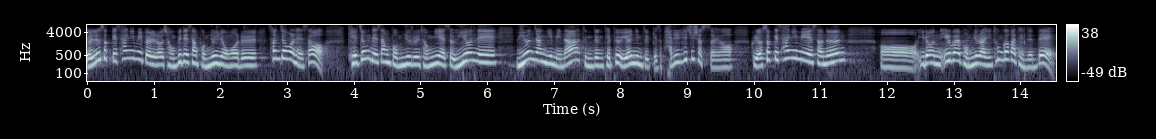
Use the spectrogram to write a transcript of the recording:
16개 상임위별로 정비 대상 법률 용어를 선정을 해서 개정 대상 법률을 정리해서 위원회 위원장님이나 등등 대표 위원님들께서 발의를 해주셨어요. 그리고 6개 상임위에서는 어, 이런 일괄 법률안이 통과가 됐는데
